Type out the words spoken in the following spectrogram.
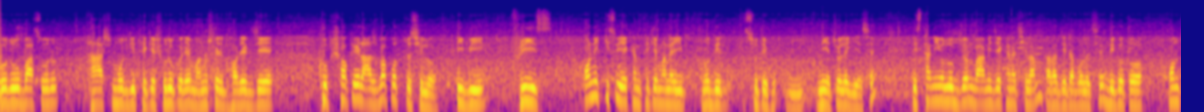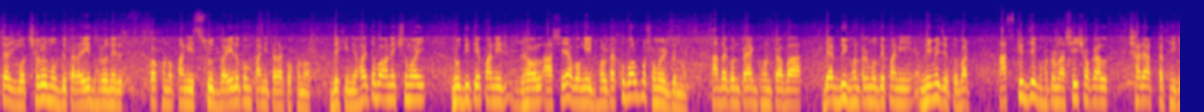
গরু, বাছুর, হাঁস, মুরগি থেকে শুরু করে মানুষের ঘরের যে খুব শখের আসবাবপত্র ছিল, টিভি, ফ্রিজ অনেক কিছু এখান থেকে মানে এই নদীর স্রোতে নিয়ে চলে গিয়েছে। স্থানীয় লোকজন বা আমি যেখানে ছিলাম, তারা যেটা বলেছে, বিগত পঞ্চাশ বছরের মধ্যে তারা এই ধরনের কখনো পানির স্রোত বা এরকম পানি তারা কখনো দেখেনি। হয়তো বা অনেক সময় নদীতে পানির ঢল আসে এবং এই ঢলটা খুব অল্প সময়ের জন্য, আধা ঘণ্টা, এক ঘণ্টা বা দেড় দুই ঘণ্টার মধ্যে পানি নেমে যেত। বাট আজকের যে ঘটনা, সেই সকাল সাড়ে আটটা থেকে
